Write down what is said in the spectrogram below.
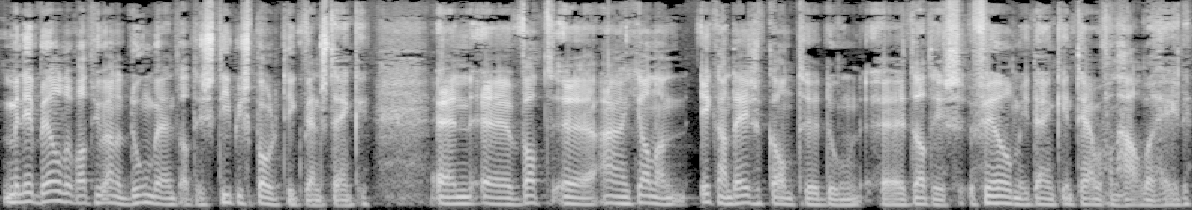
meneer Belder, wat u aan het doen bent, dat is typisch politiek wensdenken. En eh, wat eh Arend Jan en ik aan deze kant eh, doen, dat is veel meer denken in termen van haalbaarheden.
